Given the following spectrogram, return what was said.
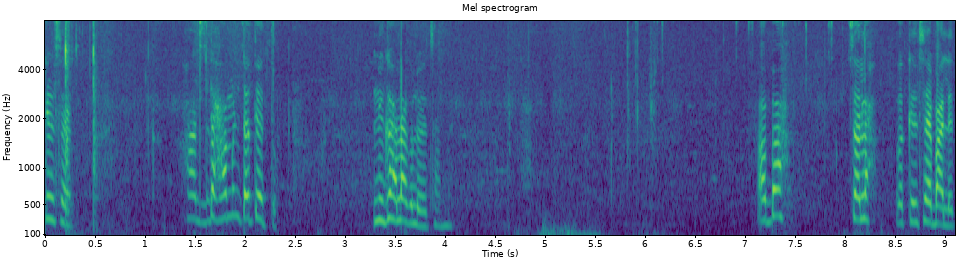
वकील साहेब. हा दहा मिनिटात येतो. निघा लागलो याचा आम्ही. आबा चला वकील साहेब आलेत.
